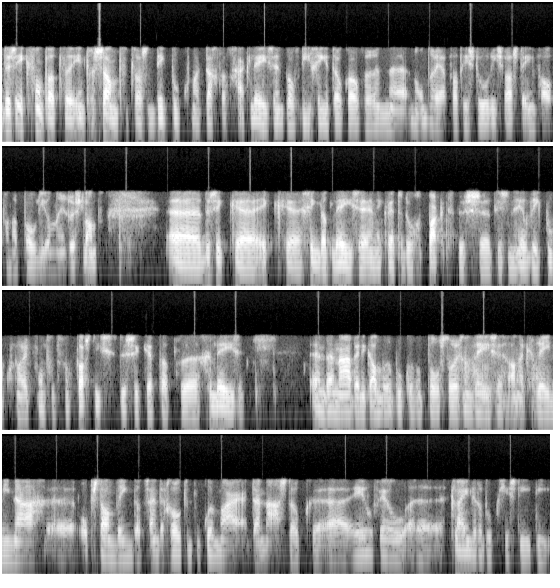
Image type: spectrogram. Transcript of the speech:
dus ik vond dat interessant. Het was een dik boek, maar ik dacht dat ga ik lezen. En bovendien ging het ook over een, een onderwerp wat historisch was. De inval van Napoleon in Rusland. Dus ik, ik ging dat lezen en ik werd erdoor gepakt. Dus het is een heel dik boek, maar ik vond het fantastisch. Dus ik heb dat gelezen. En daarna ben ik andere boeken van Tolstoy gaan lezen. Anna Karenina, Opstanding, dat zijn de grote boeken. Maar daarnaast ook heel veel kleinere boekjes die, die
